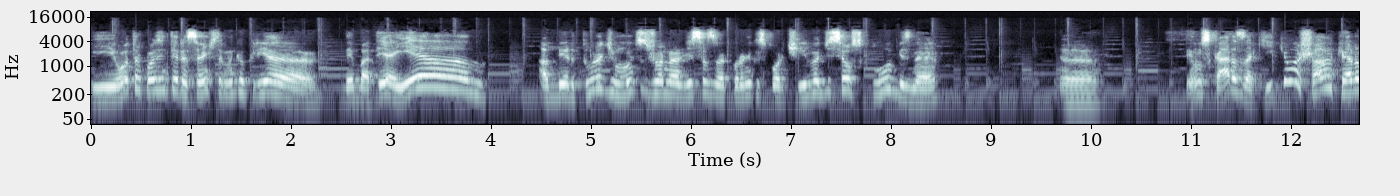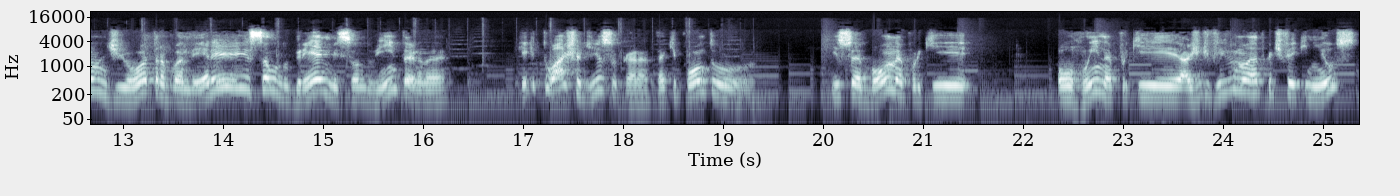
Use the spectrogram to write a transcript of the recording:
E outra coisa interessante também que eu queria debater aí é a abertura de muitos jornalistas da crônica esportiva de seus clubes, né? Uh, tem uns caras aqui que eu achava que eram de outra bandeira e são do Grêmio, são do Inter, né? O que, que tu acha disso, cara? Até que ponto isso é bom, né? Porque. Ou ruim, né? Porque a gente vive numa época de fake news.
